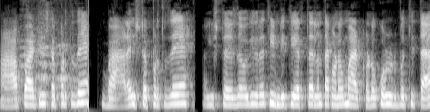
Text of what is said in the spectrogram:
ಆ ಪಾರ್ಟಿ ಇಷ್ಟಪಡ್ತದೆ? ಬಹಳ ಇಷ್ಟಪಡ್ತದೆ. ಇಷ್ಟ ಇಲ್ಲದೆ ಹೋಗಿದ್ರೆ ತಿಂಡಿ ತೀರ್ತಾರ ಅಂತ ತಗೊಂಡೋಗಿ ಮಾಡ್ಕೊಂಡು ಕೊಡ್ ಬತ್ತಿತ್ತಾ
